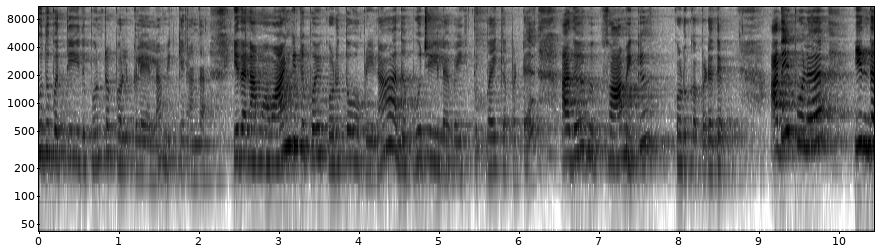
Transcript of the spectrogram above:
ஊதுபத்தி இது போன்ற பொருட்களை எல்லாம் விற்கிறாங்க இதை நம்ம வாங்கிட்டு போய் கொடுத்தோம் அப்படின்னா அது பூஜையில் வைத்து வைக்கப்பட்டு அது சுவாமிக்கு கொடுக்கப்படுது. அதே போல் இந்த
